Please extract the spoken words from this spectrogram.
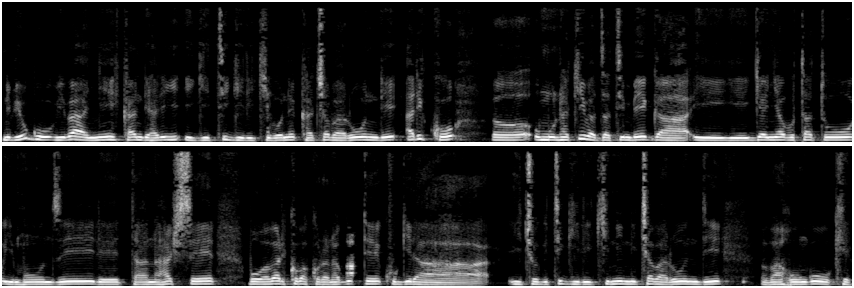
Ni ibihugu bibanyi kandi hari igitigiri kiboneka cy'abarundi ariko umuntu akibaza ati mbega ijya nyabutatu impunzi leta na hse boba bari ko bakorana gute kugira icyo gitigiri kinini cy'abarundi bahunguke?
